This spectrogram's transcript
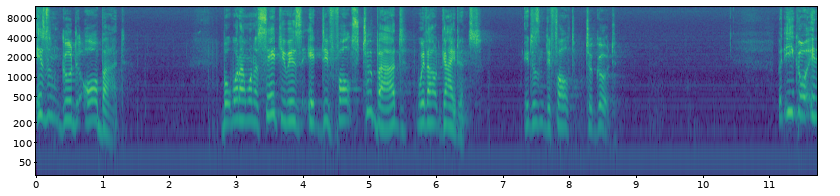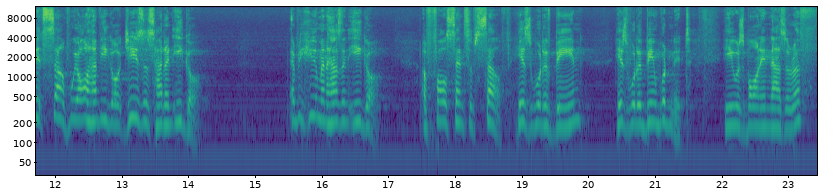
isn't good or bad. But what I want to say to you is it defaults to bad without guidance. It doesn't default to good. But ego in itself, we all have ego. Jesus had an ego. Every human has an ego, a false sense of self. His would have been, his would have been, wouldn't it? He was born in Nazareth.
